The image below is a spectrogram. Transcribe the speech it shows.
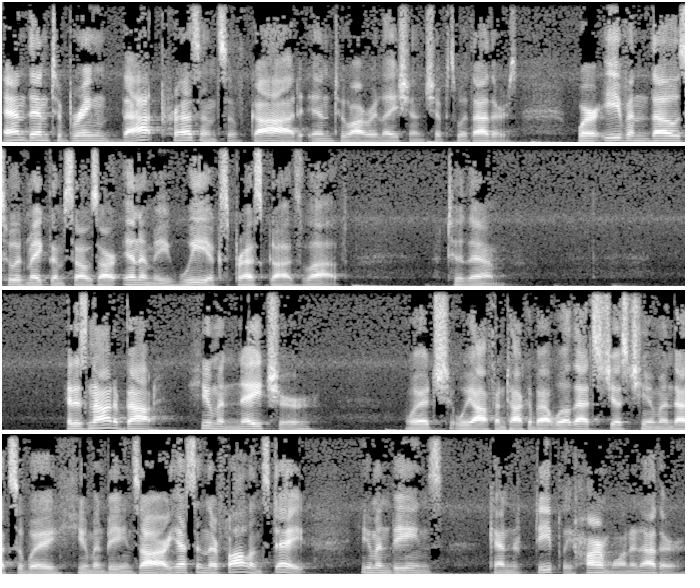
And then to bring that presence of God into our relationships with others, where even those who would make themselves our enemy, we express God's love to them. It is not about human nature which we often talk about, well, that's just human, that's the way human beings are. Yes, in their fallen state, human beings can deeply harm one another,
